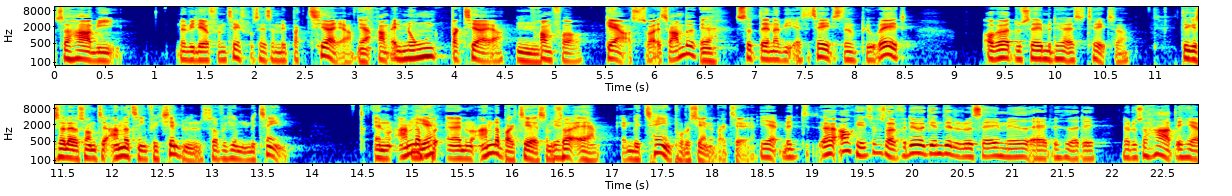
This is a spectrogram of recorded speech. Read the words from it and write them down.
så har vi, når vi laver fermenteringsprocesser med bakterier, ja. frem, eller nogle bakterier mm. frem for gær og svampe, ja. så danner vi acetat i stedet for pyruvat. Og hvad du sagde med det her acetat så? Det kan så laves om til andre ting, for eksempel, så for eksempel metan af nogle andre, ja. af nogle andre bakterier, som ja. så er metanproducerende bakterier. Ja, men okay, så forstår jeg, for det er jo igen det, der du sagde med, at hvad hedder det, når du så har det her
